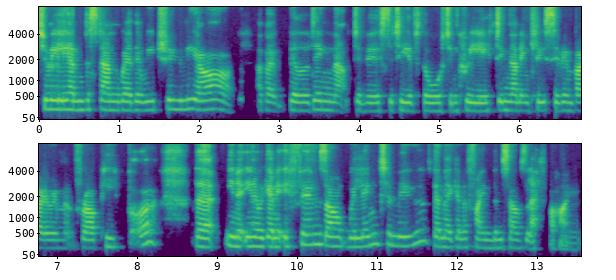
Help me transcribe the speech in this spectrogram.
to really understand whether we truly are about building that diversity of thought and creating that inclusive environment for our people that you know you know again if firms aren't willing to move then they're going to find themselves left behind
